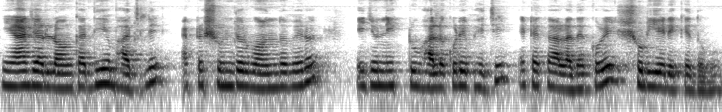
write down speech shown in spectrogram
পেঁয়াজ আর লঙ্কা দিয়ে ভাজলে একটা সুন্দর গন্ধ বেরোয়। এই জন্য একটু ভালো করে ভেজে এটাকে আলাদা করে সরিয়ে রেখে দেবো।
